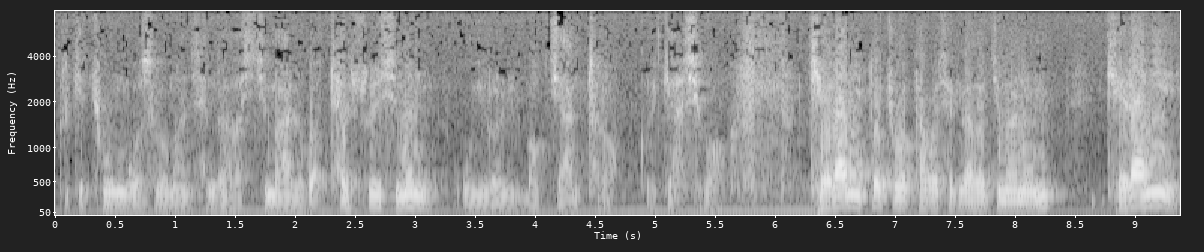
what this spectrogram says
그렇게 좋은 것으로만 생각하시지 말고 될 수 있으면 우유를 먹지 않도록 그렇게 하시고 계란이 또 좋다고 생각하지만은 계란이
